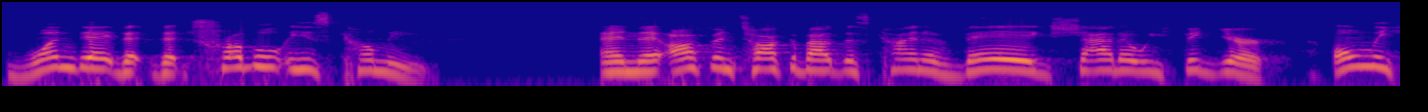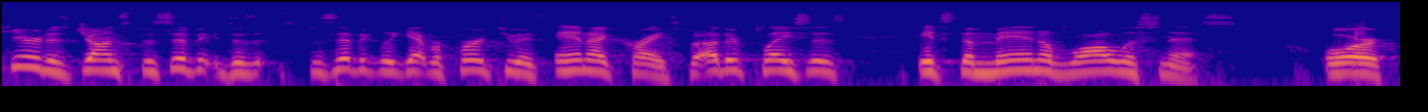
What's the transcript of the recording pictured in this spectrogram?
one day that, that trouble is coming. And they often talk about this kind of vague, shadowy figure. Only here does John specific, does specifically get referred to as Antichrist, but other places it's the man of lawlessness or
